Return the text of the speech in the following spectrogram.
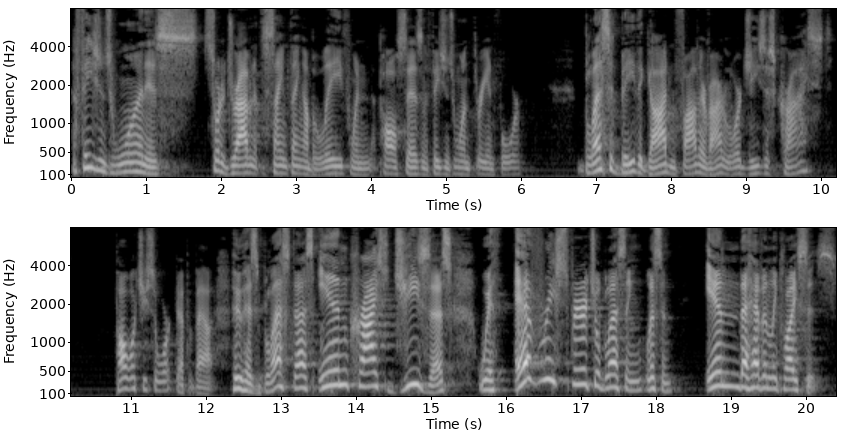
Ephesians 1 is sort of driving at the same thing, I believe, when Paul says in Ephesians 1 3 and 4 Blessed be the God and Father of our Lord Jesus Christ. Paul, what you so worked up about? Who has blessed us in Christ Jesus with every spiritual blessing, listen, in the heavenly places.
